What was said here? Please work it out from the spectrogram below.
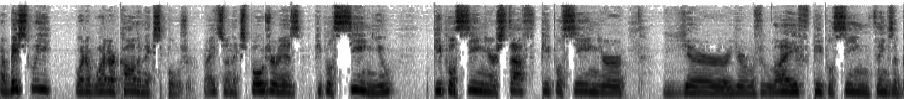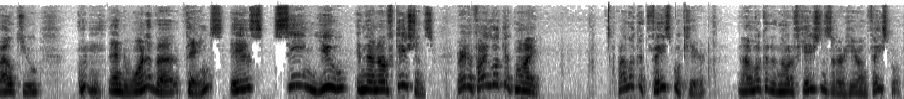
are basically what are what are called an exposure right? So an exposure is people seeing you people seeing your stuff people seeing your your your life people seeing things about you. And one of the things is seeing you in their notifications right? If I look at my if I look at Facebook here I look at the notifications that are here on Facebook.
